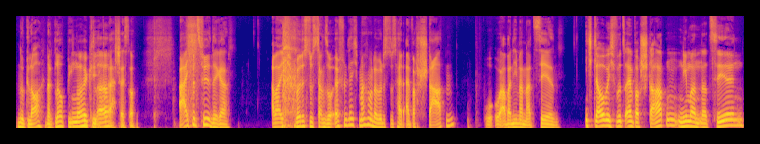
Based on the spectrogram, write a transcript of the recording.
Nur klar, na klar, Pi- Na klar. Ach, scheiß drauf. Ah, ich würde es fühlen, Digga. Aber ich, würdest du es dann so öffentlich machen oder würdest du es halt einfach starten, aber niemandem erzählen? Ich glaube, ich würde es einfach starten, niemandem erzählen,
